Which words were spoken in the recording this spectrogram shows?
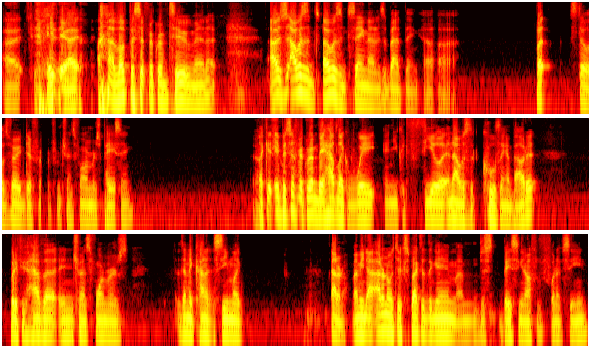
Uh, hey, I I love Pacific Rim too, man. I, I, was I wasn't I wasn't saying that as a bad thing, uh, but still, it's very different from Transformers pacing. Oh, like in, sure. in Pacific Rim, they had like weight, and you could feel it, and that was the cool thing about it but if you have that in Transformers, then they kind of seem like I don't know. I mean, I, I, don't know what to expect of the game. I'm just basing it off of what I've seen.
